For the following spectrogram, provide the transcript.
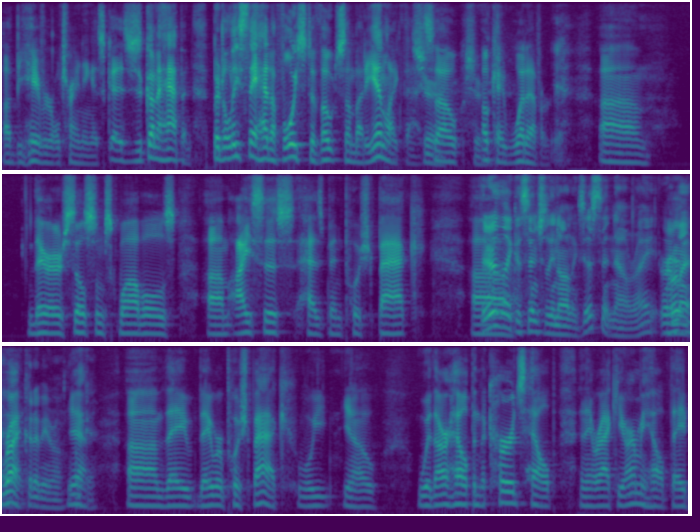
of behavioral training. It's, it's just going to happen. But at least they had a voice to vote somebody in like that. Sure, so sure, okay, whatever. Um, there are still some squabbles. Um, ISIS has been pushed back. They're Uh, like essentially non-existent now, right? r- am I- right. Could I be wrong? Yeah. Okay. um, they they were pushed back. We you know with our help and the Kurds' help and the Iraqi army help, they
